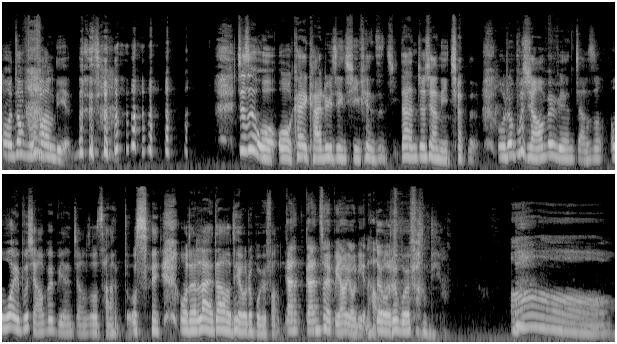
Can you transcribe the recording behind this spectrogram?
我就不放脸。就是我，我可以开滤镜欺骗自己，但就像你讲的，我就不想要被别人讲说，我也不想要被别人讲说差很多，所以我的赖大头贴我就不会放，干干脆不要有脸好了。对，我就不会放脸。哦，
